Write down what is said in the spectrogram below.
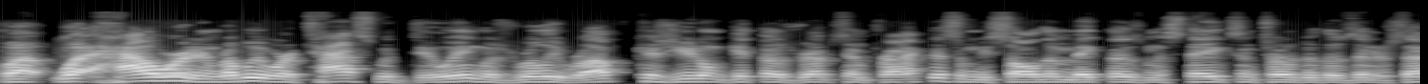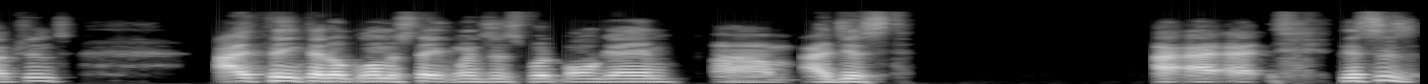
But what Howard and Rubley were tasked with doing was really rough because you don't get those reps in practice, and we saw them make those mistakes in terms of those interceptions. I think that Oklahoma State wins this football game. Um, I just, I, I, this is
